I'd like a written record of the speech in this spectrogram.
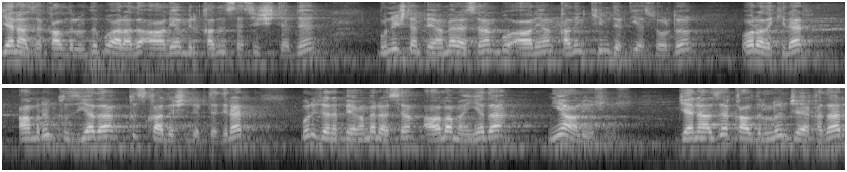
Cenaze kaldırıldı. Bu arada ağlayan bir kadın sesi işitildi. Bunu işten Peygamber Aleyhisselam bu ağlayan kadın kimdir diye sordu. Oradakiler Amr'ın kızı ya da kız kardeşidir dediler. Bunun üzerine Peygamber Aleyhisselam ağlamayın ya da niye ağlıyorsunuz? Cenaze kaldırılıncaya kadar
